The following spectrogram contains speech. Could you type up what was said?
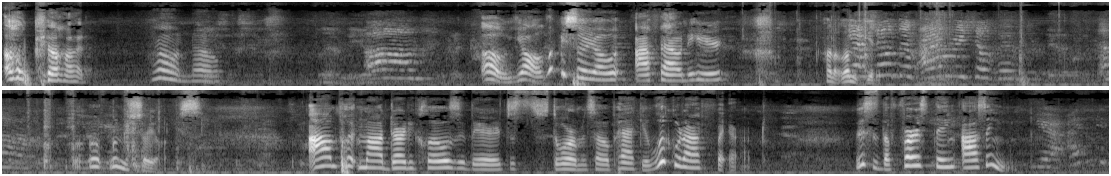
Oh God. Oh no. Um. Oh y'all, let me show y'all what I found here. Hold on, let me yeah, get it. show them. I already showed them. Um. Let, let me show y'all this. I'm putting my dirty clothes in there just to store them until I pack it. Look what I found. This is the first thing I seen. Yeah, I think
